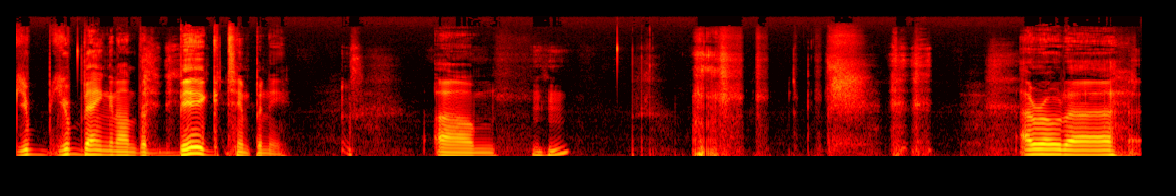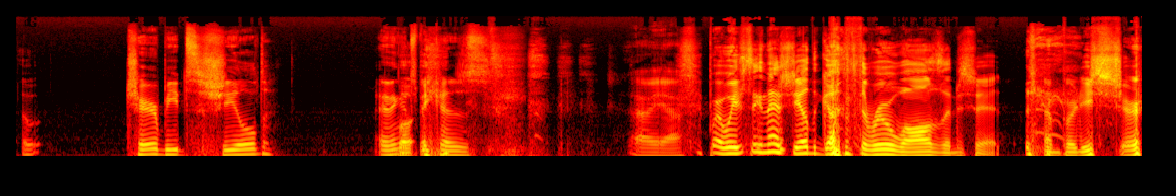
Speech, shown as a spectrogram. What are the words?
You're you're banging on the big timpani. Um, Mm-hmm. I wrote uh, chair beats shield. I think Well- it's because Oh yeah. Bro, we've seen that shield go through walls and shit. I'm pretty sure.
